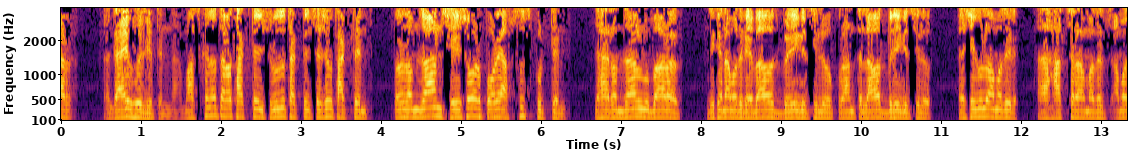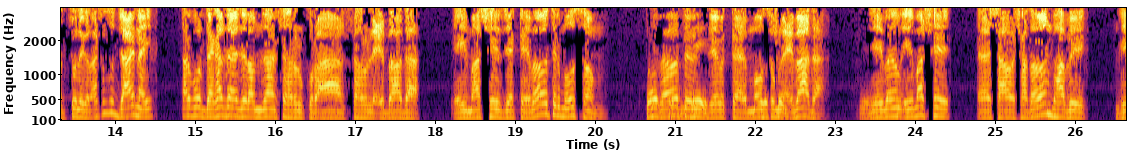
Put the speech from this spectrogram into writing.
আর গায়েব হয়ে যেতেন না। মাঝখানেও তারা থাকতেন শুরুতে থাকতেন শেষেও থাকতেন রমজান শেষ হওয়ার পরে আফসোস করতেন যে হ্যাঁ রমজান মুবারক যেখানে আমাদের এবাদত বেড়ে গেছিল কোরআন তেলাওয়াত বেড়ে গেছিল সেগুলো আমাদের হাতছাড়া আমাদের আমাদের চলে গেল। আসলে তো যায় নাই। তারপর দেখা যায় যে রমজান শাহরুল কোরআন শাহরুল এবাদা এই মাসে যে একটা এবাদতের মৌসুম যে একটা মৌসুম। এবাদা যে এই মাসে সাধারণ ভাবে যে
